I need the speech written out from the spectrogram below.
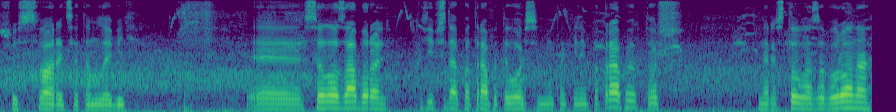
Щось свариться там лебідь. Е, село Забороль. Хотів сюди потрапити осінню, так і не потрапив, тож нерестова заборона.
